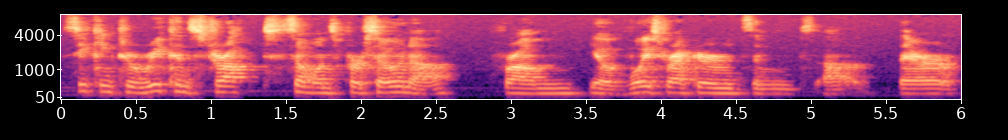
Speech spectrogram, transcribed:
seeking to reconstruct someone's persona from you know voice records and uh, their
